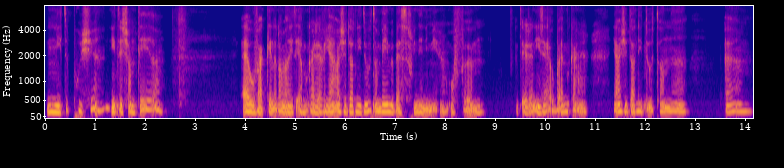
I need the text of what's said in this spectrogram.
Niet te pushen, niet te chanteren. Hoe vaak kinderen dan wel niet tegen elkaar zeggen: Ja, als je dat niet doet, dan ben je mijn beste vriendin niet meer. Of um, Teresa en Isa ook bij elkaar: Ja, als je dat niet doet, dan uh, um,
